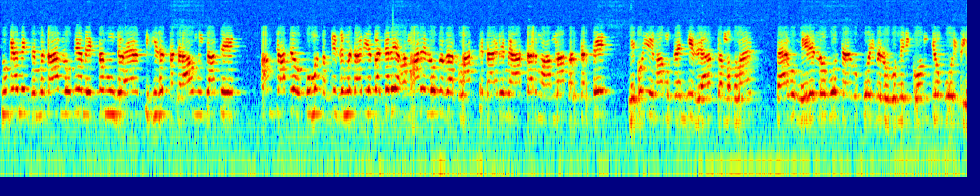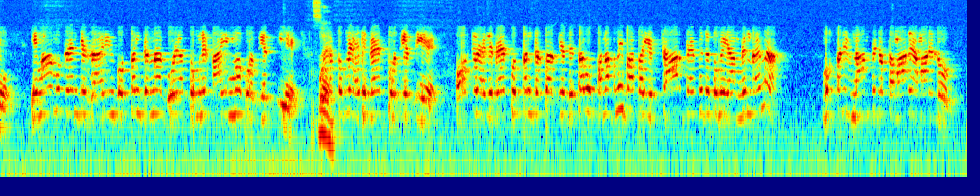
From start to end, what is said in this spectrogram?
کیونکہ ہم ایک ذمہ دار لوگ ہیں ہم ایک دم جو ہے کسی سے ٹکراؤ نہیں چاہتے ہم چاہتے ہیں حکومت اپنی ذمہ داری ادا کرے ہمارے لوگ اگر اخلاق کے دائرے میں آ کر معاملات حل کرتے دیکھو یہ امام حسین کی زیارت کا مسئلہ ہے چاہے وہ میرے لوگ ہو چاہے وہ کوئی بھی لوگ ہو میری قوم کے ہو کوئی بھی ہو امام حسین کے زائرین کو تنگ کرنا گویا تم نے آئمہ کو اذیت کی ہے گویا تم نے اہل بیت کو اذیت دی ہے اور جو اہل بیت کو تنگ کرتا اذیت دیتا وہ پنپ نہیں پاتا یہ چار پیسے جو تمہیں یہاں مل رہے ہیں نا مختلف نام پہ جو کما رہے ہیں ہمارے لوگ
